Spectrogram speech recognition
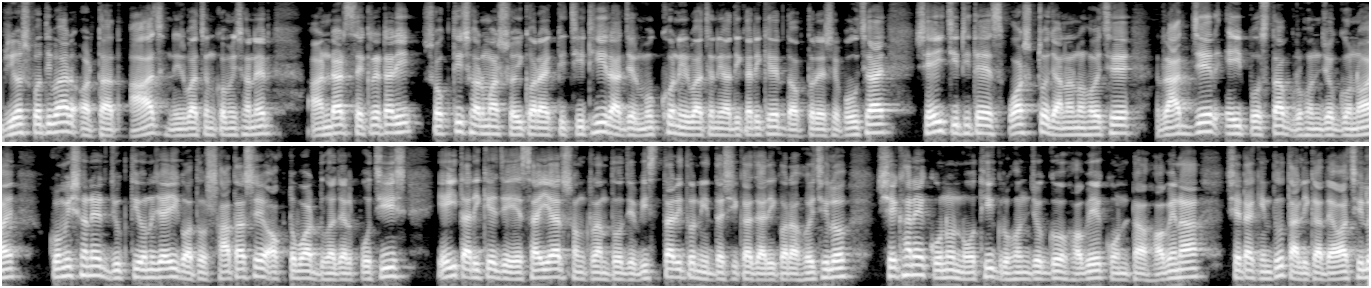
বৃহস্পতিবার, অর্থাৎ আজ, নির্বাচন কমিশনের আন্ডার সেক্রেটারি শক্তি শর্মার সই করা একটি চিঠি রাজ্যের মুখ্য নির্বাচনী আধিকারিকের দপ্তরে এসে পৌঁছায়। সেই চিঠিতে স্পষ্ট জানানো হয়েছে, রাজ্যের এই প্রস্তাব গ্রহণযোগ্য নয়। কমিশনের যুক্তি অনুযায়ী গত সাতাশে অক্টোবর দু হাজার পঁচিশ, এই তারিখে যে এসআইআর সংক্রান্ত যে বিস্তারিত নির্দেশিকা জারি করা হয়েছিল, সেখানে কোনো নথি গ্রহণযোগ্য হবে, কোনটা হবে না, সেটা কিন্তু তালিকা দেওয়া ছিল।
